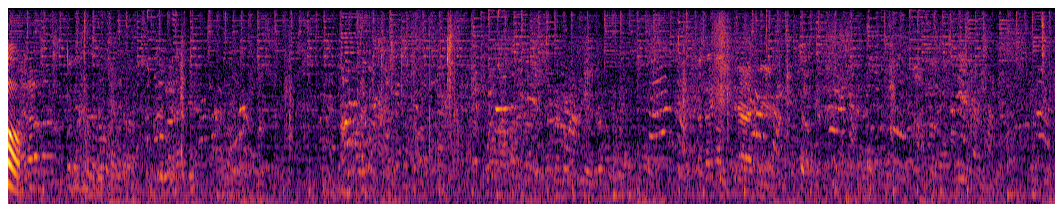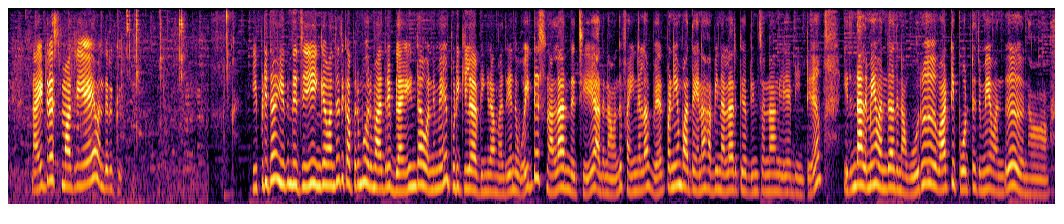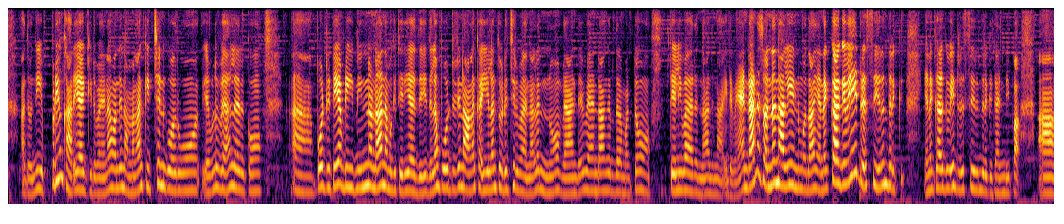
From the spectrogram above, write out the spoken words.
நைட் ட்ரெஸ் மாதிரியே வந்திருக்கு. இப்படி தான் இருந்துச்சு. இங்கே வந்ததுக்கு அப்புறமும் ஒரு மாதிரி பிளைண்டாக ஒன்றுமே பிடிக்கல அப்படிங்கிற மாதிரி. அந்த ஒயிட் ட்ரெஸ் நல்லா இருந்துச்சு. அதை நான் வந்து ஃபைனலாக வேர் பண்ணியும் பார்த்தேன். ஏன்னா ஹபி நல்லாயிருக்கு அப்படின்னு சொன்னாங்களே அப்படின்ட்டு. இருந்தாலுமே வந்து அது நான் ஒரு வாட்டி போட்டதுமே வந்து நான் அதை வந்து எப்படியும் கரையாக்கிடுவேன். ஏன்னா வந்து நம்மலாம் கிச்சனுக்கு வருவோம். எவ்வளோ வேலை இருக்கும். போட்டுகிட்டே அப்படி நின்னோன்னா நமக்கு தெரியாது. இதெல்லாம் போட்டுட்டு நான்லாம் கையெல்லாம் துடைச்சிருவேன். அதனால் இன்னும் வேண்டு வேண்டாங்கிறதுல மட்டும் தெளிவாக இருந்தேன் அது நான் இதை வேண்டான்னு சொன்னனாலே என்னமோ தான். எனக்காகவே ட்ரெஸ் இருந்திருக்கு. எனக்காகவே ட்ரெஸ் இருந்திருக்கு கண்டிப்பாக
